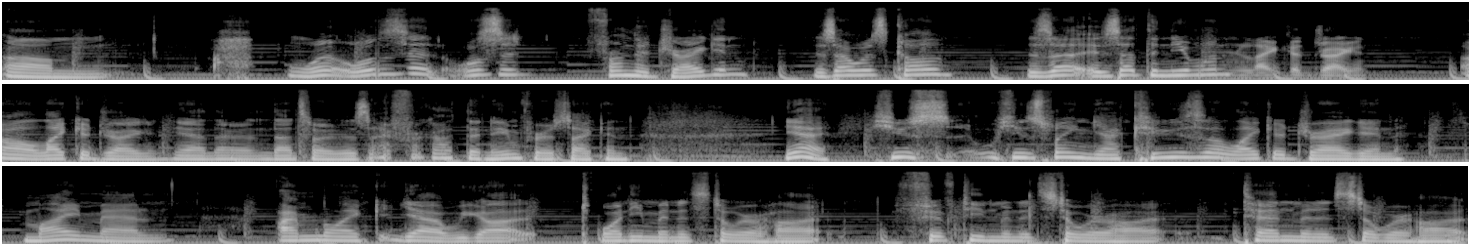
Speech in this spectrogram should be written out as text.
Um, what was it? Was it from the Dragon? Is that what it's called? Is that is that the new one? like a dragon. Oh, like a dragon. Yeah, that's what it is. I forgot the name for a second. Yeah, he was he was playing Yakuza like a dragon. My man, I'm like, yeah, we got 20 minutes till we're hot, 15 minutes till we're hot, 10 minutes till we're hot,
